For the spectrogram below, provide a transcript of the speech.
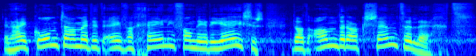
En hij komt daar met het evangelie van de Heer Jezus, dat andere accenten legt.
